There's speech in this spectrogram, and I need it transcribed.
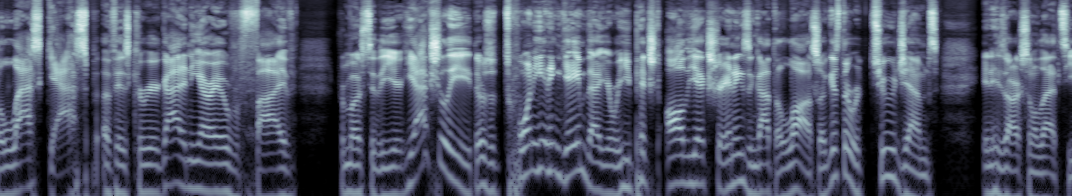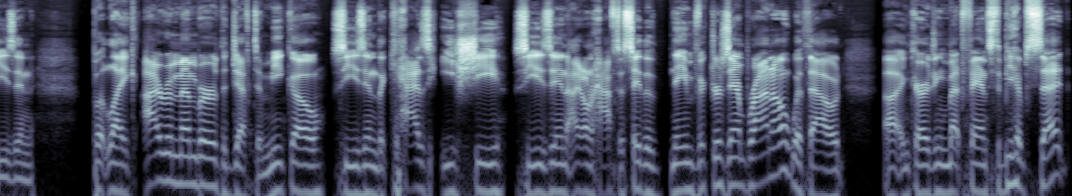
the last gasp of his career. Got an ERA over 5 for most of the year. He actually there was a 20 inning game that year where he pitched all the extra innings and got the loss. So I guess there were two gems in his arsenal that season. But like I remember the Jeff D'Amico season, the Kaz Ishii season. I don't have to say the name Victor Zambrano without uh, encouraging Met fans to be upset.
